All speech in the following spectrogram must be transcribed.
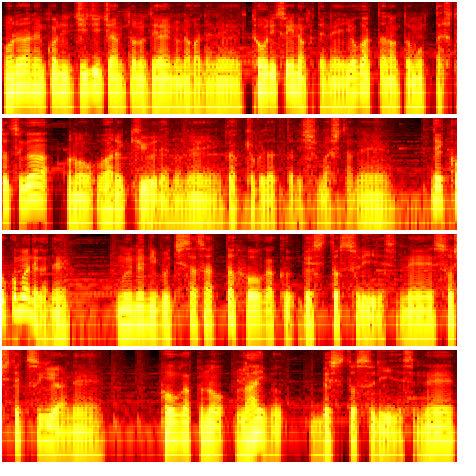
俺はね、このジジちゃんとの出会いの中でね、通り過ぎなくてね、良かったなと思った一つが、このワルキューレのね、楽曲だったりしましたね。で、ここまでがね、胸にぶち刺さった方角ベスト3ですね。そして次はね、方角のライブベスト3ですね。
